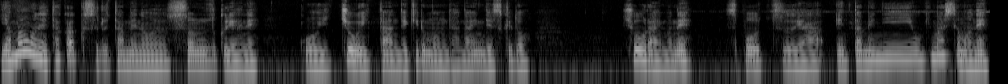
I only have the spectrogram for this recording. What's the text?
山をね高くするための裾野作りはねこう一長一短できるものではないんですけど将来もねスポーツやエンタメにおきましてもね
